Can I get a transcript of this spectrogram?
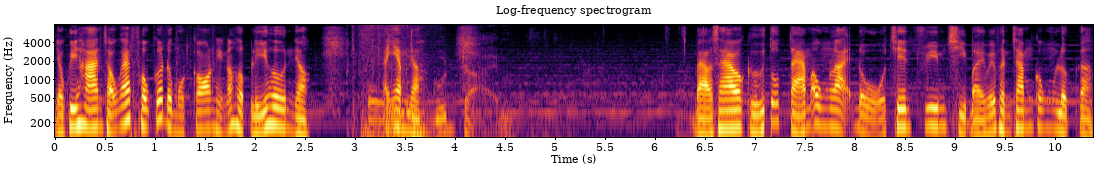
Nhiều khi hai cháu ghét focus được một con thì nó hợp lý hơn nhở anh em nhở bảo sao cứ top tám ông lại đổ trên stream chỉ bảy mươi phần trăm công lực à?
